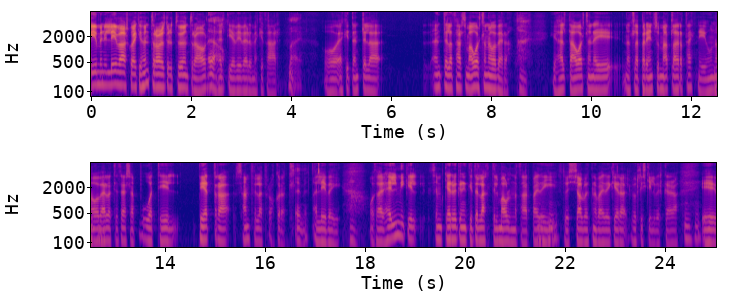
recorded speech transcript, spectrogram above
ég muni lifa sko ekki 100 ár heldur en 200 ár Já. held ég að við verðum ekki þar Nei, og ekkit endilega endilega þar sem áherslan á að vera. Nei. ég held að áherslan eigi náttúrulega bara eins og með alla aðra tækni. Hún á að verða til þess að búa til betra samfélag fyrir okkur öll einmitt, að lifa í. Og það er heilmikil sem gerfugrind getur lagt til máluna þar bæði í þú veist, sjálfverkna bæði að gera vögli skilvirkara Mhm. e,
